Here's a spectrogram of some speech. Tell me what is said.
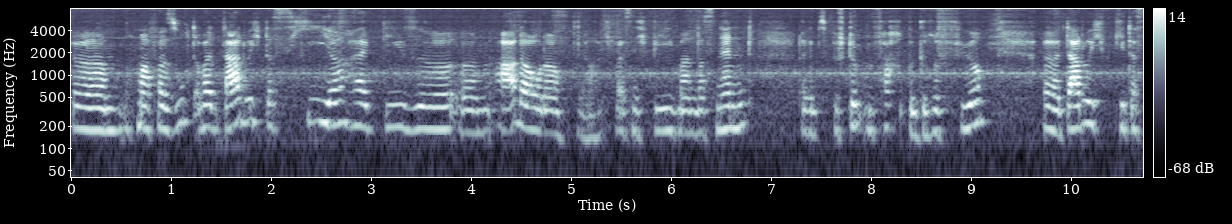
ähm, nochmal versucht. Aber dadurch, dass hier halt diese ähm, Ader oder ja, ich weiß nicht, wie man das nennt, da gibt es bestimmt einen Fachbegriff für, äh, dadurch geht das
